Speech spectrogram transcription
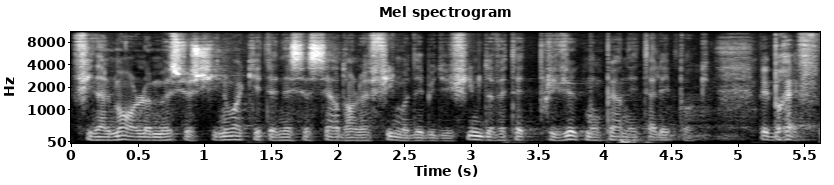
finalement, le monsieur chinois qui était nécessaire dans le film au début du film devait être plus vieux que mon père n'était à l'époque. Mais bref,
